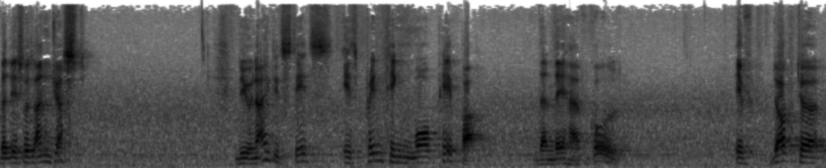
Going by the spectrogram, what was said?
that this was unjust. The United States is printing more paper than they have gold. If Dr.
